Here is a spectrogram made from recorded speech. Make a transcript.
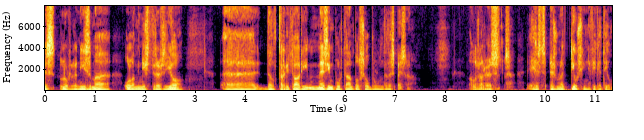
és l'organisme o l'administració eh, del territori més important pel seu volum de despesa. Aleshores, és, és un actiu significatiu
